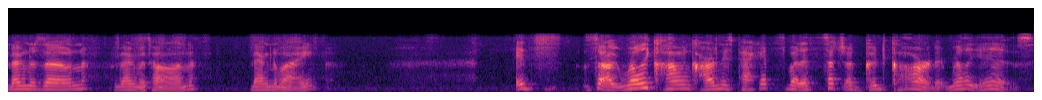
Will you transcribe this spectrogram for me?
Magnezone, Magneton, Magnemite. It's a really common card in these packets, but it's such a good card. It really is.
